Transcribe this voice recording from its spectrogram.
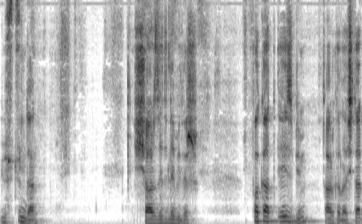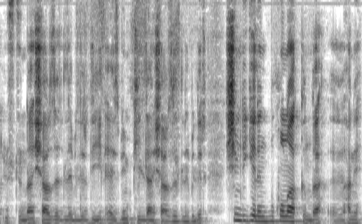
üstünden şarj edilebilir. Fakat Ezbim arkadaşlar üstünden şarj edilebilir değil. Ezbim pilden şarj edilebilir. Şimdi gelin bu konu hakkında e, hani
